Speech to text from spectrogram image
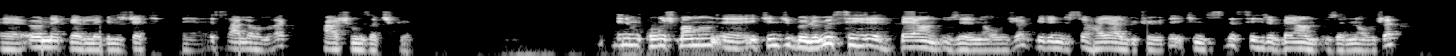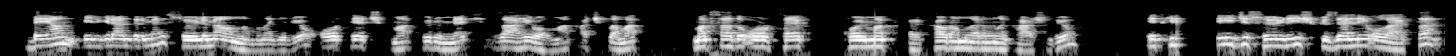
e, örnek verilebilecek e, eserler olarak karşımıza çıkıyor. Benim konuşmamın e, ikinci bölümü sihri beyan üzerine olacak. Birincisi hayal gücüydü, ikincisi de sihri beyan üzerine olacak. Beyan, bilgilendirme, söyleme anlamına geliyor. Ortaya çıkmak, görünmek, zahir olmak, açıklamak, maksadı ortaya koymak kavramlarını karşılıyor. Etkileyici söyleyiş güzelliği olarak da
